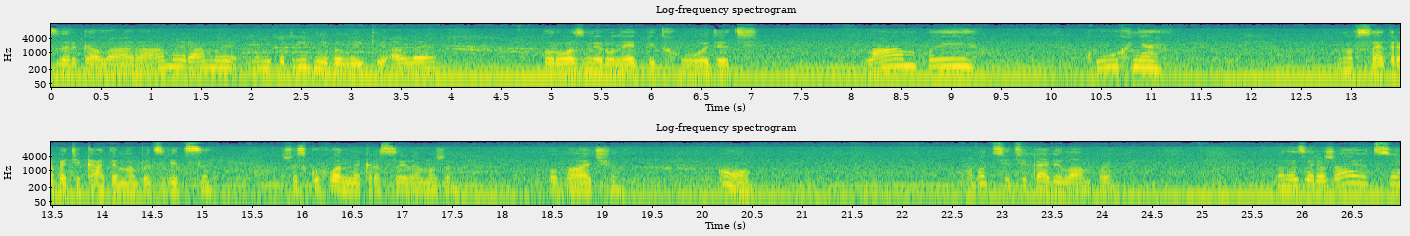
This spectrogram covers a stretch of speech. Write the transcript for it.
Дзеркала, рами. Рами мені потрібні великі, але по розміру не підходять. Лампи, кухня. Ну все, треба тікати, мабуть, звідси. Щось кухонне красиве, може, побачу. О! А от ці цікаві лампи. Вони заряджаються.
